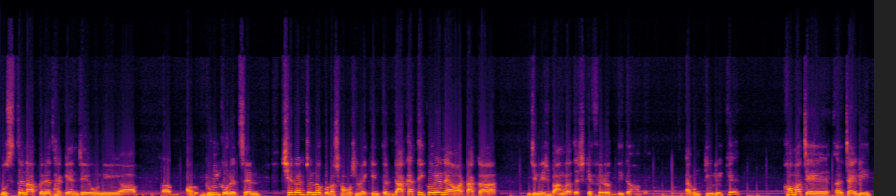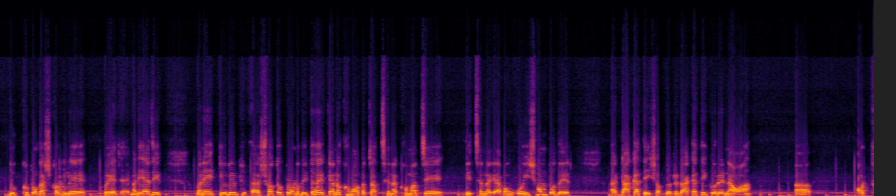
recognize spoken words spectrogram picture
বুঝতে না পেরে থাকেন যে উনি ভুল করেছেন, সেটার জন্য কোনো সমস্যা নেই কিন্তু ডাকাতি করে নেওয়া টাকা জিনিস বাংলাদেশকে ফেরত দিতে হবে এবং টিউলিকে ক্ষমা চেয়ে চাইলেই দুঃখ প্রকাশ করলে হয়ে যায় মানে অ্যাজ মানে টিউলিপ শত প্রণোদিত হয়ে কেন ক্ষমা চাচ্ছে না, ক্ষমা চেয়ে দিচ্ছেন না? এবং ওই সম্পদের ডাকাতি, শব্দটা ডাকাতি করে নেওয়া অর্থ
